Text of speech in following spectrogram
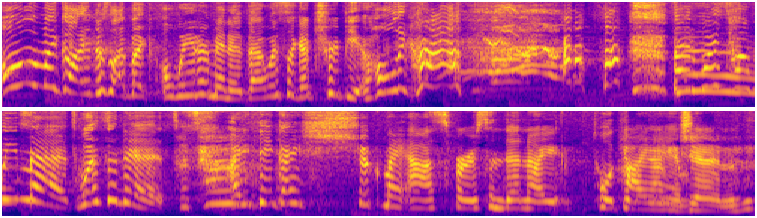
oh my god. I just, I'm like, oh, wait a minute. That was like a tribute. Holy crap. that was how we met, wasn't it? That's how- I think I shook my ass first and then I told you Hi, my I'm name. Jen.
